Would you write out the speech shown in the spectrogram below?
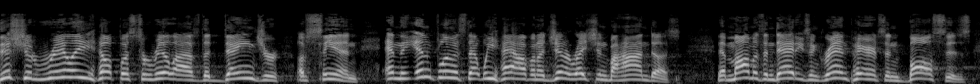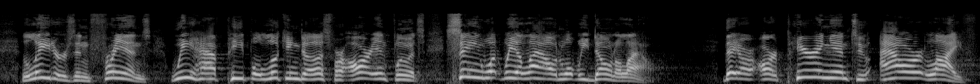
This should really help us to realize the danger of sin and the influence that we have on a generation behind us. That mamas and daddies and grandparents and bosses, leaders and friends, we have people looking to us for our influence, seeing what we allow and what we don't allow. They are, are peering into our life.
